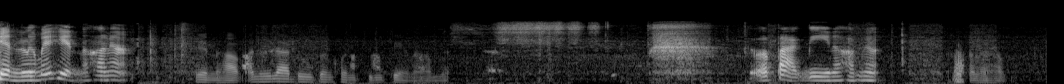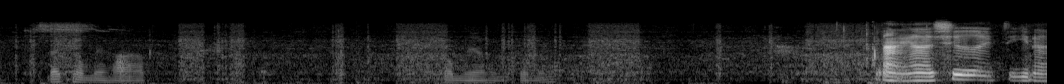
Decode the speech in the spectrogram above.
เห็นหรือไม่เห็นนะคะ เนี่ย เห็นครับ อันนี้แหละดูเป็นคนกินเก่งนะครับเนี่ยถือว่าปากดีนะครับ เนี่ยอะไรครับ ได้ชมไหมครับชมไงผมชมไหมไหนอะชื่อไอจีน่ะ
